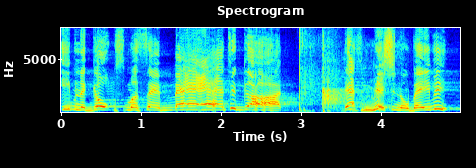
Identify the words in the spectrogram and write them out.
Even the goats must say, bad to God. That's missional, baby.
